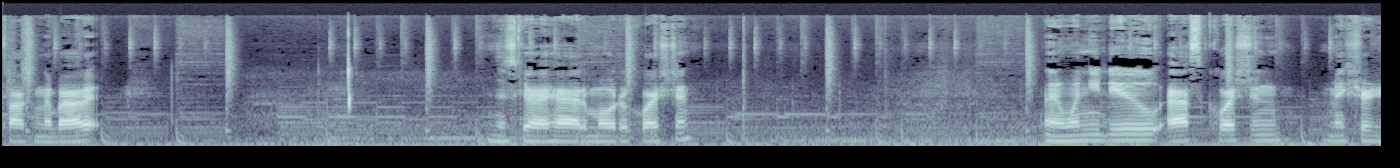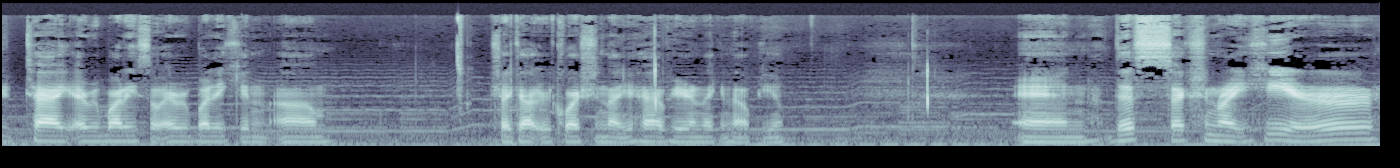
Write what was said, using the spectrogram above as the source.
talking about it. This guy had a motor question. And when you do ask a question, make sure you tag everybody so everybody can um, check out your question that you have here and they can help you. And this section right here,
